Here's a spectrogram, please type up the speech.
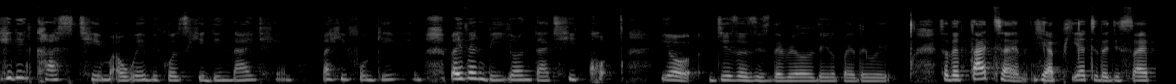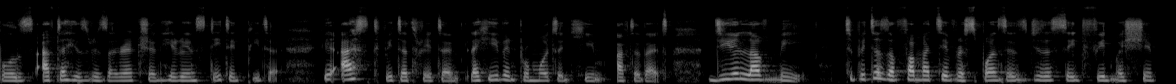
he didn't cast him away because he denied him, but he forgave him. But even beyond that, he caught yo, Jesus is the real deal, by the way. So the third time he appeared to the disciples after his resurrection, he reinstated Peter. He asked Peter three times, like he even promoted him after that. Do you love me? To Peter's affirmative responses, Jesus said, Feed my sheep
